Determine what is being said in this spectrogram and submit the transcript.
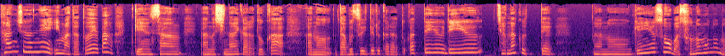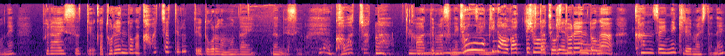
単純に今例えば減産あのしないからとかあのダブついてるからとかっていう理由じゃなくってあの原油相場そのもののねプライスっていうかトレンドが変わっちゃってるっていうところが問題なんですよ。もう変わっちゃった、変わってますね、長期の上がってきた長期トレンドが完全に切れましたね、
